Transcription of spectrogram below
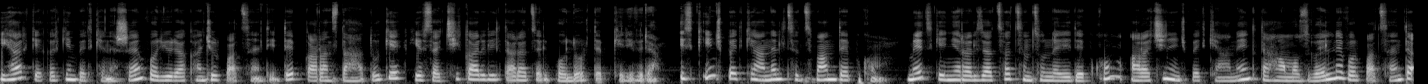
Իհարկե, կրկին պետք է նշեմ, որ յուրաքանչյուր պացիենտի դեպք առանձնահատուկ է եւ սա չի կարելի տարածել բոլոր դեպքերի վրա։ Իսկ ինչ պետք է անել ցնցման դեպքում։ Մեծ գեներալիզացված ցնցումների դեպքում առաջին ինչ պետք է անենք, դա համոզվելն է, որ պացիենտը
